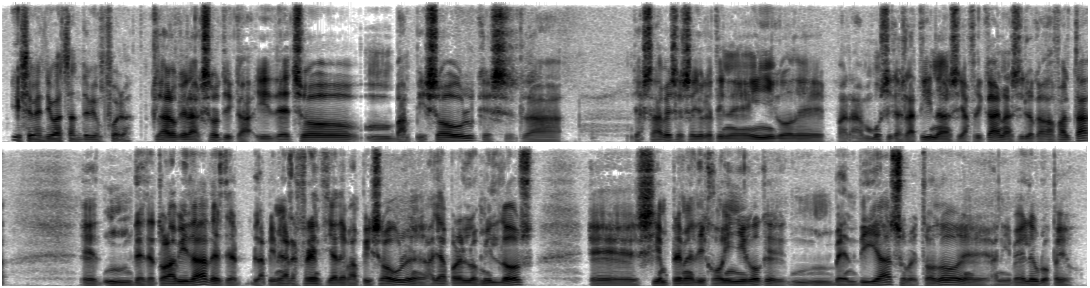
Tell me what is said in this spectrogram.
y se vendió bastante bien fuera. Claro que era exótica y de hecho Bumpy mm, Soul, que es la, ya sabes, el sello que tiene Íñigo de, para músicas latinas y africanas y lo que haga falta, eh, mm, desde toda la vida, desde la primera referencia de Bumpy Soul, eh, allá por el 2002, eh, siempre me dijo Íñigo que mm, vendía sobre todo eh, a nivel europeo.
